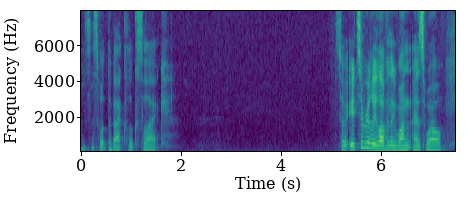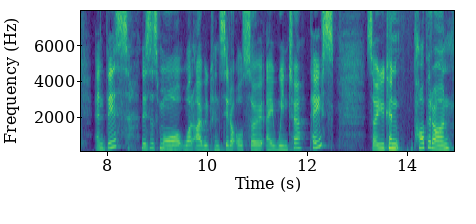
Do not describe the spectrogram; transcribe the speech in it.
This is what the back looks like. So it's a really lovely one as well. And this, this is more what I would consider also a winter piece. So you can pop it on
